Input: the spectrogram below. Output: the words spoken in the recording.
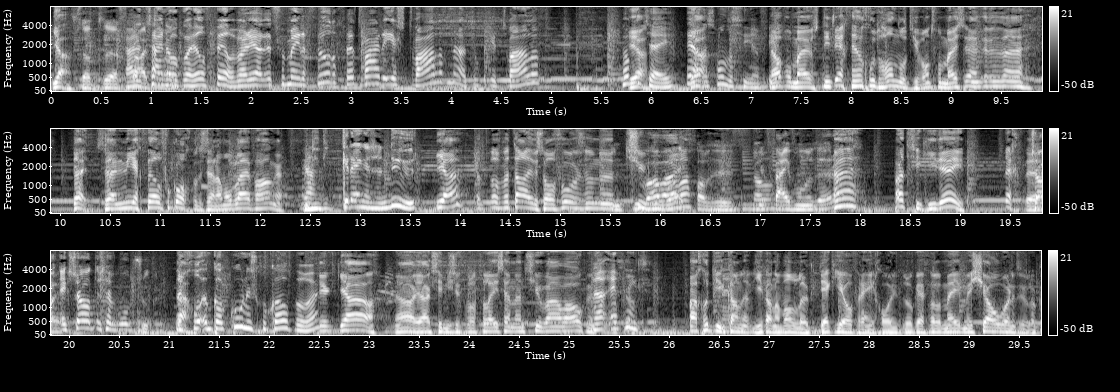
Ja. Dus dat, eh, Ja, het zijn er ook wel heel veel. Maar ja, het vermenigvuldigt. Het waren eerst 12. Nou, toen keer 12. Hoppatee. Ja, Ja. dat is 144. Nou, voor mij was het niet echt een heel goed handeltje. Want voor mij zijn er, eh, nee, ze zijn er niet echt veel verkocht. Want ze zijn allemaal blijven hangen. Maar die, die krengen zijn duur. Ja, wat, wat betaal je dus al voor zo'n Een chihuahua, chihuahua? ik geloof, eh, 500 euro. Eh, hartstikke idee. Echt, eh, Zou- ik zal het eens even opzoeken. Een go- Een kalkoen is goedkoper hoor. ik- ja, nou ja, ik zie niet zoveel vlees aan een chihuahua ook Nou, natuurlijk. echt niet. Maar goed, je, kan, je kan er wel een leuk dekje overheen gooien. Natuurlijk even mee met showen natuurlijk.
